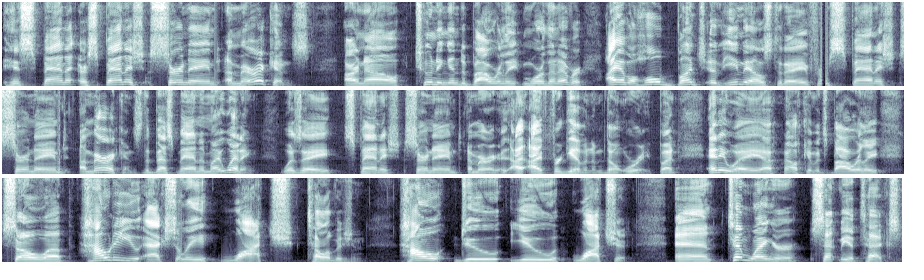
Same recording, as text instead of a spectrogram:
Hispanic or Spanish surnamed Americans are now tuning into Bauerle more than ever. I have a whole bunch of emails today from Spanish surnamed Americans. The best man in my wedding was a Spanish surnamed American. I, have forgiven him, don't worry. But anyway, uh, welcome. It's Bauerle. So, uh, how do you actually watch television? How do you watch it? And Tim Wenger sent me a text,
